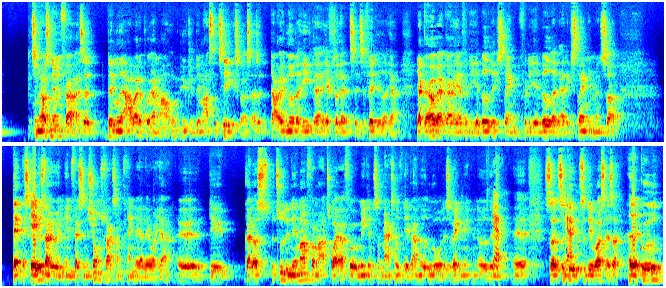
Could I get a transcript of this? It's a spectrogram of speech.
som jeg også nævnte før, altså den måde, jeg arbejder på, er meget omhyggelig. Det er meget strategisk også. Altså, der er jo ikke noget, der helt er efterladt til tilfældigheder her. Jeg gør jo, hvad jeg gør her, fordi jeg ved det er ekstremt. Fordi jeg ved, at er det ekstremt, men så der skabes der jo en, en fascinationsfaktor omkring, hvad jeg laver her. Øh, det gør det også betydeligt nemmere for mig, tror jeg, at få mediernes opmærksomhed, fordi jeg gør noget ud over det sædvanlige. Noget lidt. Ja. Øh, så, så, Ja. det, så det er jo også, altså, havde jeg gået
